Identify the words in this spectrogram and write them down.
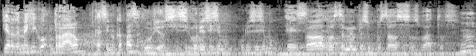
Pierde México, raro, casi nunca pasa. Curiosísimo. Sí, curiosísimo, curiosísimo. Este, No, pues también presupuestados esos vatos. ujú.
